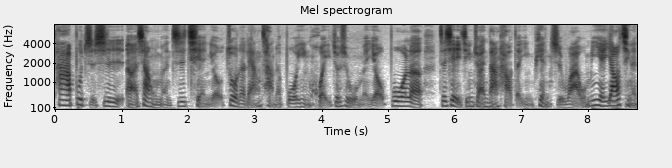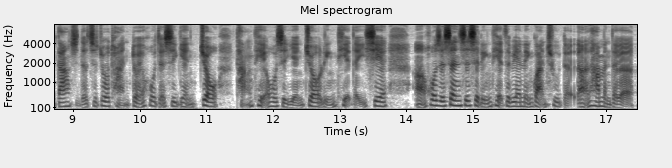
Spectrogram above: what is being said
它不只是呃，像我们之前有做了两场的播映会，就是我们有播了这些已经转档好的影片之外，我们也邀请了当时的制作团队，或者是研究唐铁，或是研究林铁的一些呃，或者甚至是林铁这边领馆处的呃，他们的。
